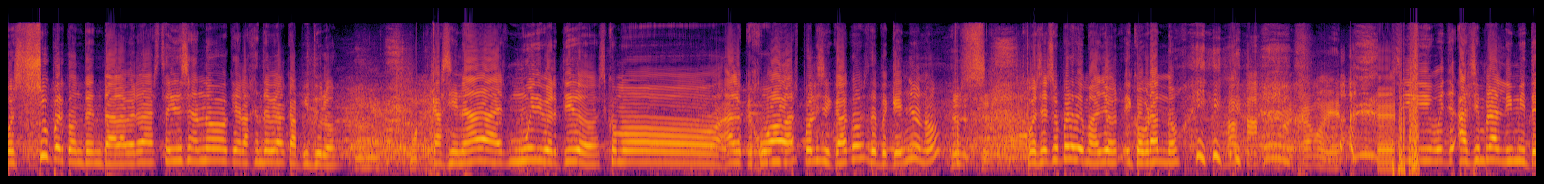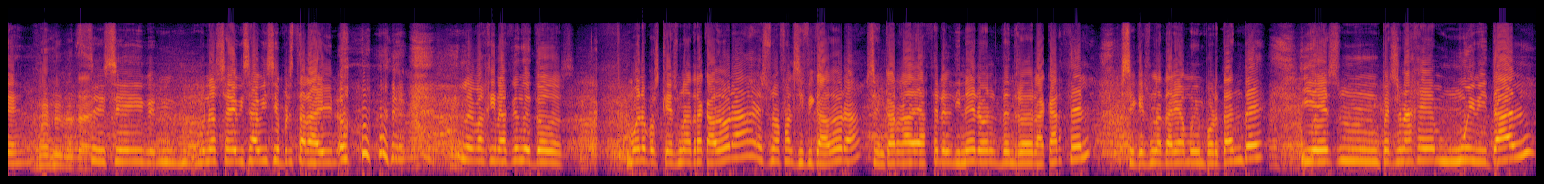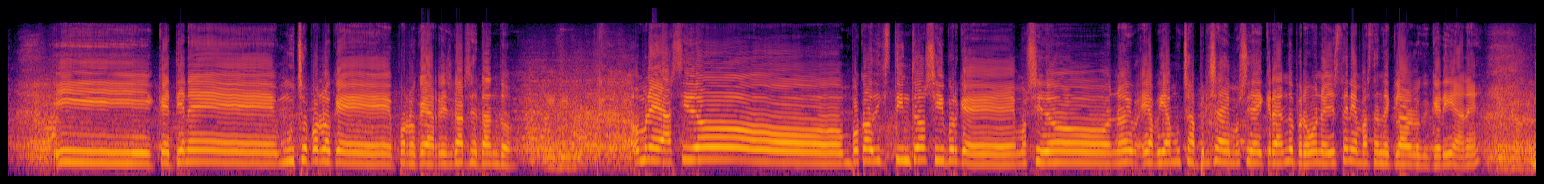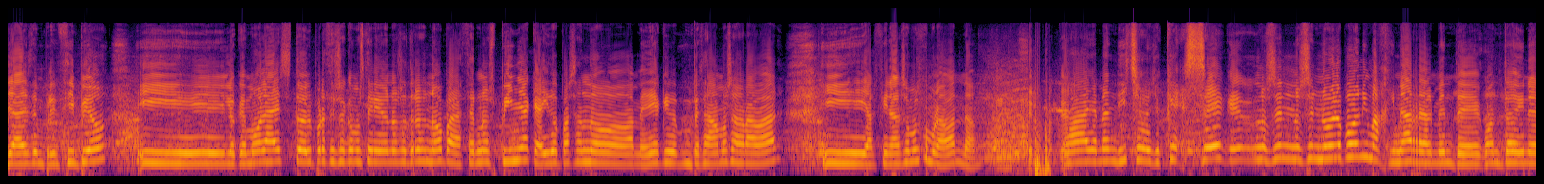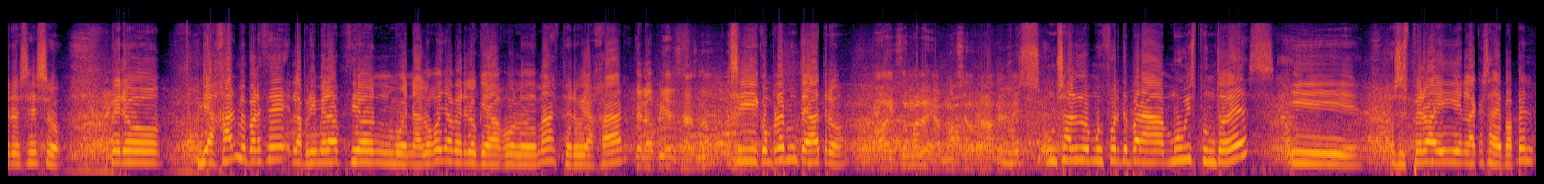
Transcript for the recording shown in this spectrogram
Pues súper contenta, la verdad. Estoy deseando que la gente vea el capítulo. Casi nada, es muy divertido. Es como a lo que jugabas, polis y cacos, de pequeño, ¿no? Pues, pues eso, pero de mayor y cobrando. Está muy bien. Sí, siempre al límite. Sí, sí, no sé, vis a vis siempre estar ahí, ¿no? La imaginación de todos. Bueno, pues que es una atracadora, es una falsificadora, se encarga de hacer el dinero dentro de la cárcel, sí que es una tarea muy importante y es un personaje muy vital y que tiene mucho por lo que, por lo que arriesgarse tanto. Hombre, ha sido poco distinto, sí, porque hemos ido, ¿no? Había mucha prisa hemos ido ahí creando, pero bueno, ellos tenían bastante claro lo que querían, ¿eh? ya desde un principio. Y lo que mola es todo el proceso que hemos tenido nosotros, ¿no? Para hacernos piña, que ha ido pasando a medida que empezábamos a grabar y al final somos como una banda. Ah, ya me han dicho, yo qué sé, que no sé, no sé, no me lo puedo ni imaginar realmente cuánto dinero es eso. Pero viajar me parece la primera opción buena. Luego ya veré lo que hago lo demás, pero viajar. Te lo piensas, ¿no? Sí, comprarme un teatro. Ay, eso molaría mucho, claro que sí. Un saludo muy fuerte para movies.es y os espero ahí en la casa de papel.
